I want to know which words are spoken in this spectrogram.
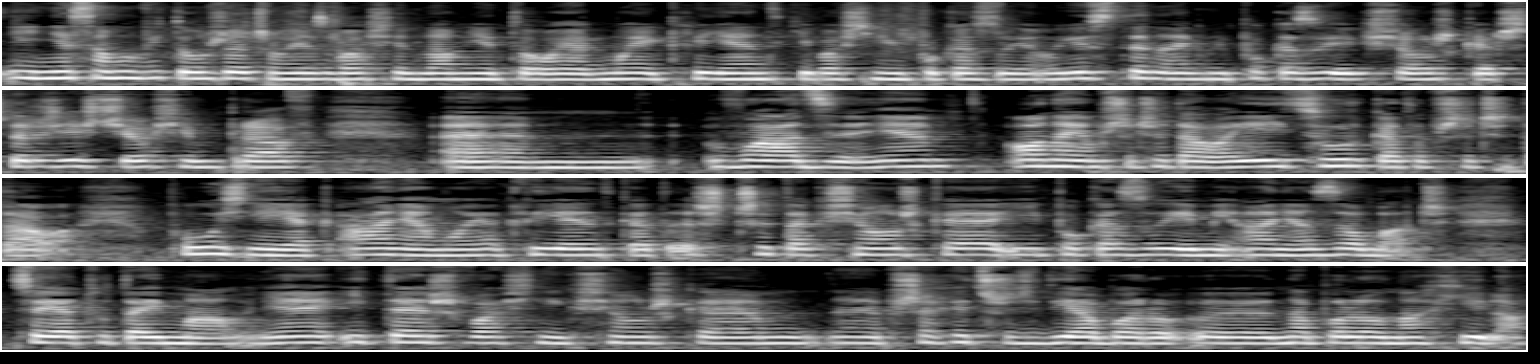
I niesamowitą rzeczą jest właśnie dla mnie to, jak moje klientki właśnie mi pokazują. Justyna, jak mi pokazuje książkę 48 praw um, władzy, nie? Ona ją przeczytała, jej córka to przeczytała. później, jak Ania, moja klientka, też czyta książkę i pokazuje mi, Ania, zobacz, co ja tutaj mam, nie? I też właśnie książkę Przechytrzyć diabła e, Napoleona Hilla.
